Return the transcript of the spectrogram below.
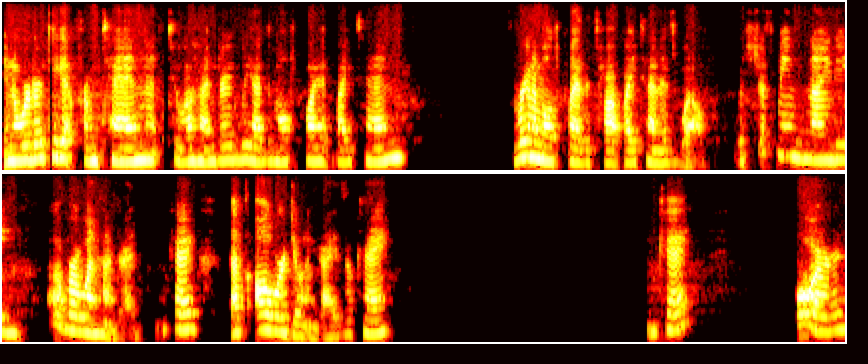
in order to get from 10 to 100, we had to multiply it by 10. We're going to multiply the top by 10 as well, which just means 90 over 100. Okay, that's all we're doing, guys. Okay. Okay. Or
